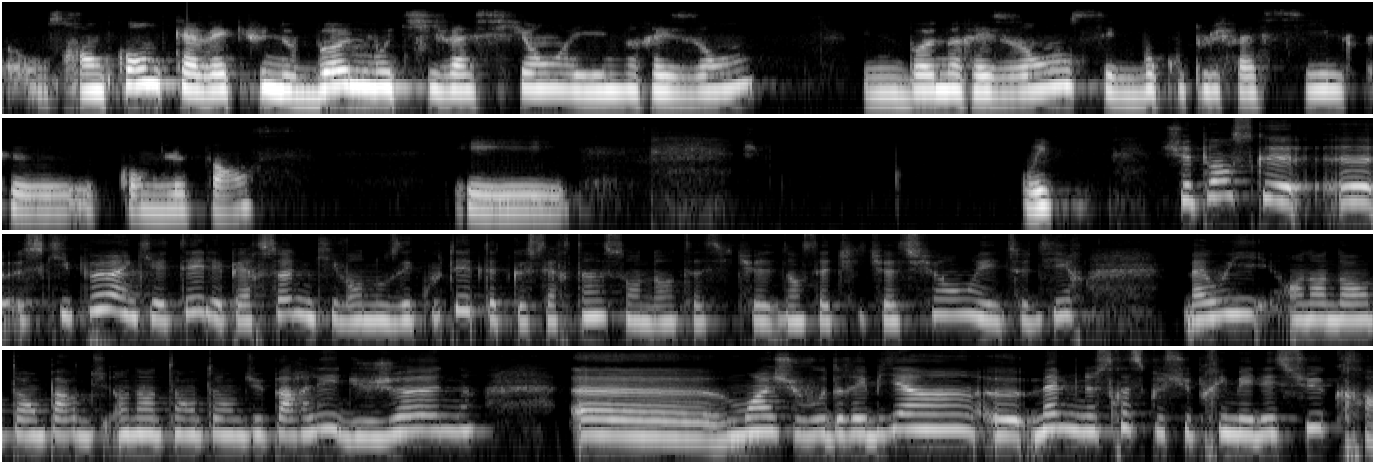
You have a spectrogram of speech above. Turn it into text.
on se rend compte qu'avec une bonne motivation et une raison, une bonne raison, c'est beaucoup plus facile que qu'on ne le pense. Et oui. Je pense que euh, ce qui peut inquiéter les personnes qui vont nous écouter, peut-être que certains sont dans, cette situation et se dire, bah oui, on en entend entendu parler du jeûne, euh, moi je voudrais bien, euh, même ne serait-ce que supprimer les sucres.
